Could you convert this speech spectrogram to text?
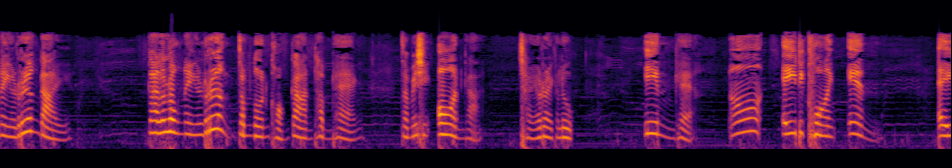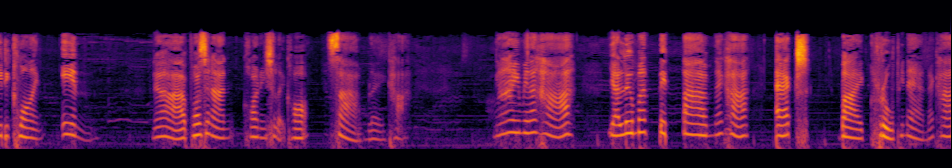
ในเรื่องใด การลดลงในเรื่องจำนวนของการทำแท้ง จะไม่ใช่ on ค่ะ ใช้อะไรคะลูก in ค่ะอ๋อ a decline in a decline in นะคะเพราะฉะนั้นข้อนี้เฉลยข้อ 3 เลยค่ะ ง่ายไหมนะคะ อย่าลืมมาติดตามนะคะ X by ครูพี่แนนนะคะ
